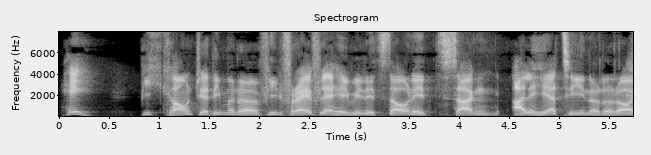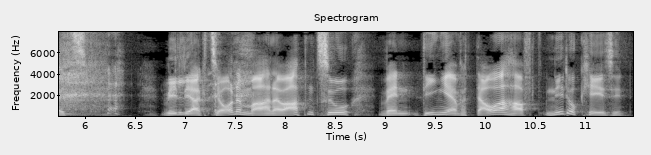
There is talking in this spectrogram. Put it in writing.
hey, Big Country hat immer noch viel Freifläche. Ich will jetzt auch nicht sagen, alle herziehen oder da jetzt wilde Aktionen machen, aber ab und zu, wenn Dinge einfach dauerhaft nicht okay sind,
